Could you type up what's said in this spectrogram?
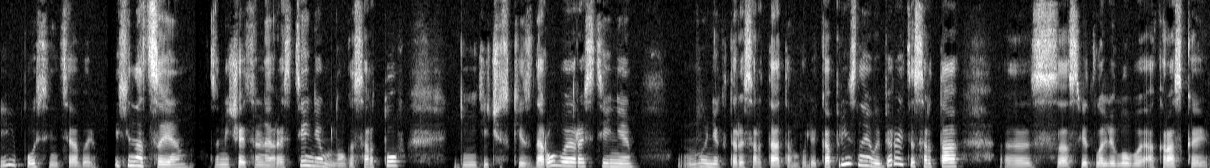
и по сентябрь. Эхиноцея – замечательное растение, много сортов, генетически здоровое растение. Ну, некоторые сорта там более капризные. Выбирайте сорта э, со светло-лиловой окраской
